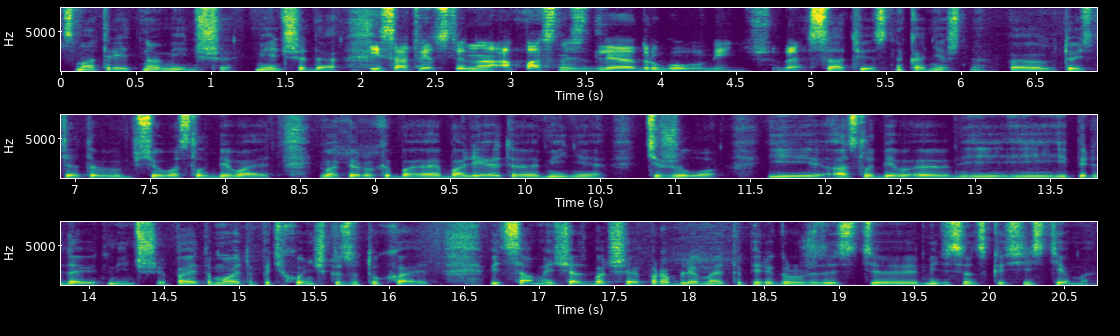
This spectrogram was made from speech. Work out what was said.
смотреть, но меньше. Меньше, да. И, соответственно, опасность для другого меньше, да? Соответственно, конечно. Э, то есть это все ослабевает. Во-первых, э, болеют э, менее тяжело, и, ослабев... и, и, и передают меньше. Поэтому это потихонечку затухает. Ведь самая сейчас большая проблема – это перегруженность э, медицинской системы.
